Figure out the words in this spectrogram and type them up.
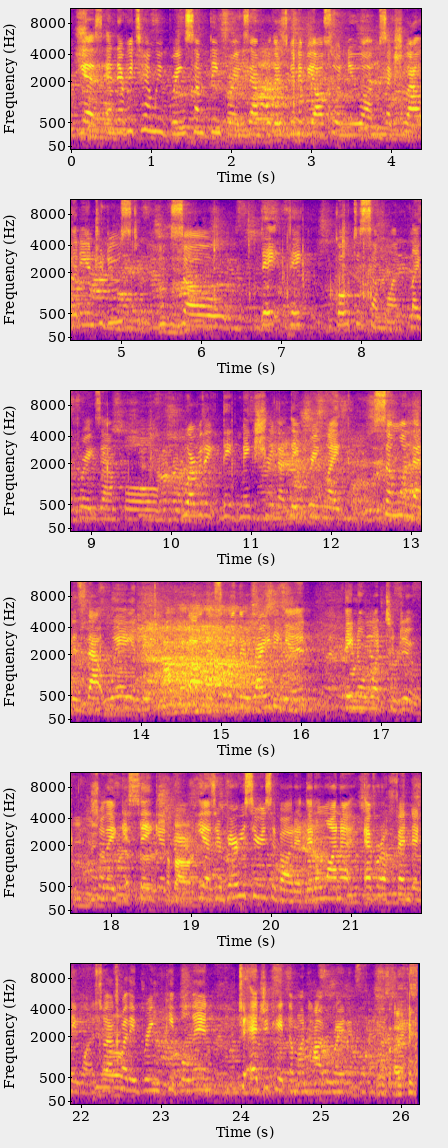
Yes, and every time we bring something, for example, there's going to be also a new um, sexuality introduced. Mm-hmm. So they they go to someone, like for example, whoever they, they make sure that they bring like someone that is that way, and they talk about it. So when they're writing it, they know what to do. Mm-hmm. So they get they get very, yes, they're very serious about it. They don't want to ever offend anyone. So that's why they bring people in to educate them on how to write it. I think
